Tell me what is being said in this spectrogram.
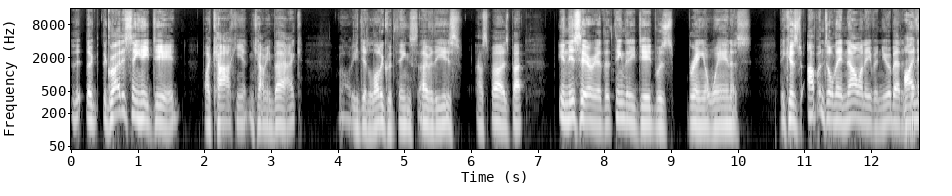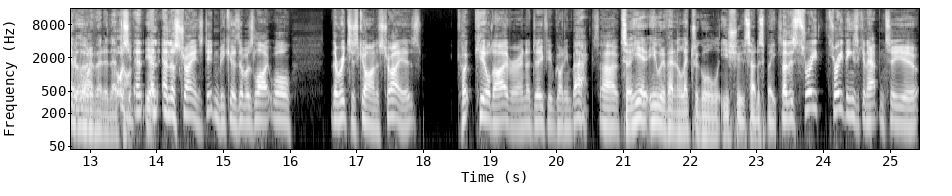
The, the, the greatest thing he did by carking it and coming back, well, he did a lot of good things over the years, I suppose. But in this area, the thing that he did was bring awareness. Because up until then, no one even knew about it. I never heard of it at that time. And, Yeah. and, and Australians didn't because it was like, well, the richest guy in Australia is co- keeled over and a defib got him back. So, So he, he would have had an electrical issue, so to speak. so there's three three things that can happen to you,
